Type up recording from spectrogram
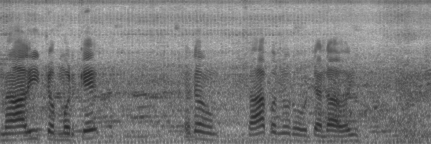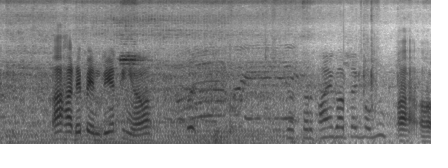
ਨਾਲ ਹੀ ਚੁੱਪ ਮੁੜ ਕੇ ਇੱਥੋਂ ਸ਼ਾਹਪੁਰ ਨੂੰ ਰੋਡ ਜਾਂਦਾ ਜੀ ਆ ਸਾਡੇ ਪਿੰਡ ਦੀਆਂ ਧੀਆਂ ਵਾ। ਉੱਤਰ ਖਾਏਗਾ ਤੱਕ ਬਾਬੂ ਆ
